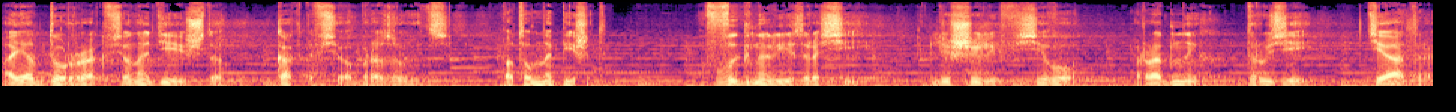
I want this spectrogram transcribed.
А я, дурак, все надеюсь, что как-то все образуется». Потом напишет «Выгнали из России, лишили всего, родных, друзей, театра.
